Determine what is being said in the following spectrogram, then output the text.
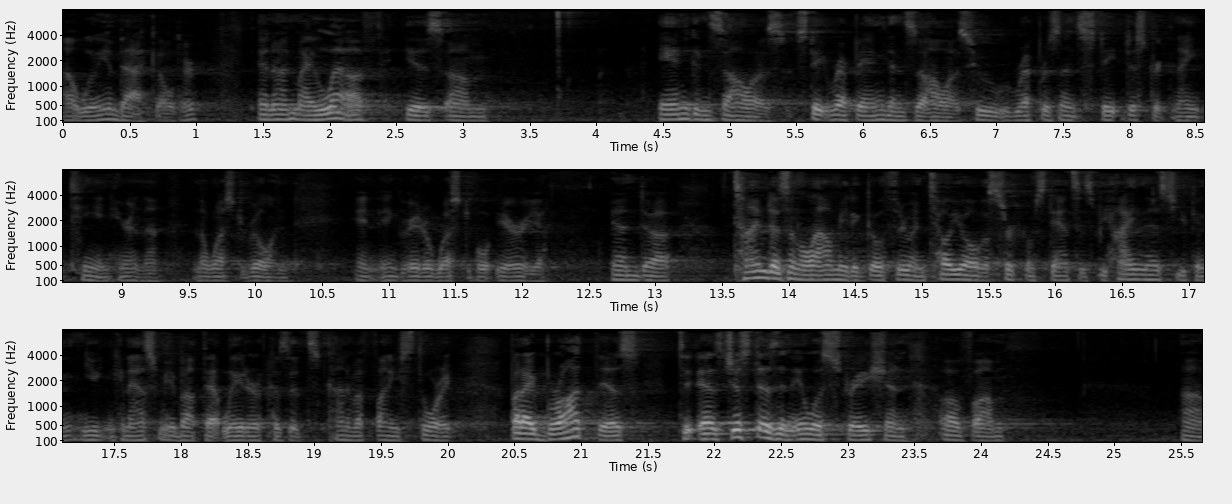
uh, William Batchelder. And on my left is um, Anne Gonzales, State Rep Anne Gonzales, who represents State District 19 here in the, in the Westerville and, and, and greater Westerville area. And uh, time doesn't allow me to go through and tell you all the circumstances behind this. You can you can ask me about that later because it's kind of a funny story. But I brought this to, as just as an illustration of um, uh,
